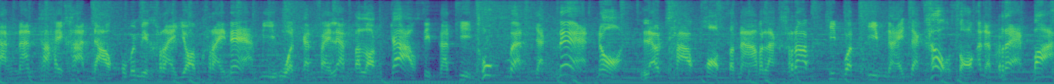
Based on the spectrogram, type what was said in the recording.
ดังนั้นถ้าให้คาดเดาวคงไม่มีใครยอมใครแน่ มีหวดกันไฟแลบตลอด 90 นาทีทุกแมตช์อย่างแน่นอน แล้วชาวขออบสนามล่ะครับ คิดว่าทีมไหนจะเข้า 2 อันดับแรกบ้าง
